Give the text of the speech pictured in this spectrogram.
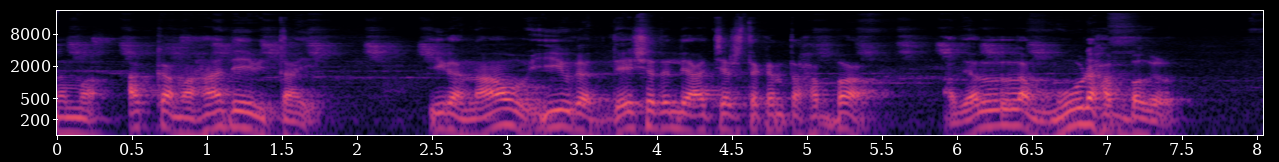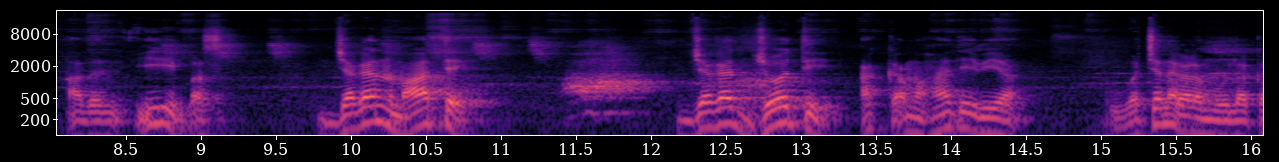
ನಮ್ಮ ಅಕ್ಕ ಮಹಾದೇವಿ ತಾಯಿ, ಈಗ ನಾವು ಈಗ ದೇಶದಲ್ಲಿ ಆಚರಿಸ್ತಕ್ಕಂಥ ಹಬ್ಬ, ಅದೆಲ್ಲ ಮೂಢ ಹಬ್ಬಗಳು. ಅದನ್ನು ಈ ಬಸ್ ಜಗನ್ಮಾತೆ ಜಗಜ್ಯೋತಿ ಅಕ್ಕ ಮಹಾದೇವಿಯ ವಚನಗಳ ಮೂಲಕ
